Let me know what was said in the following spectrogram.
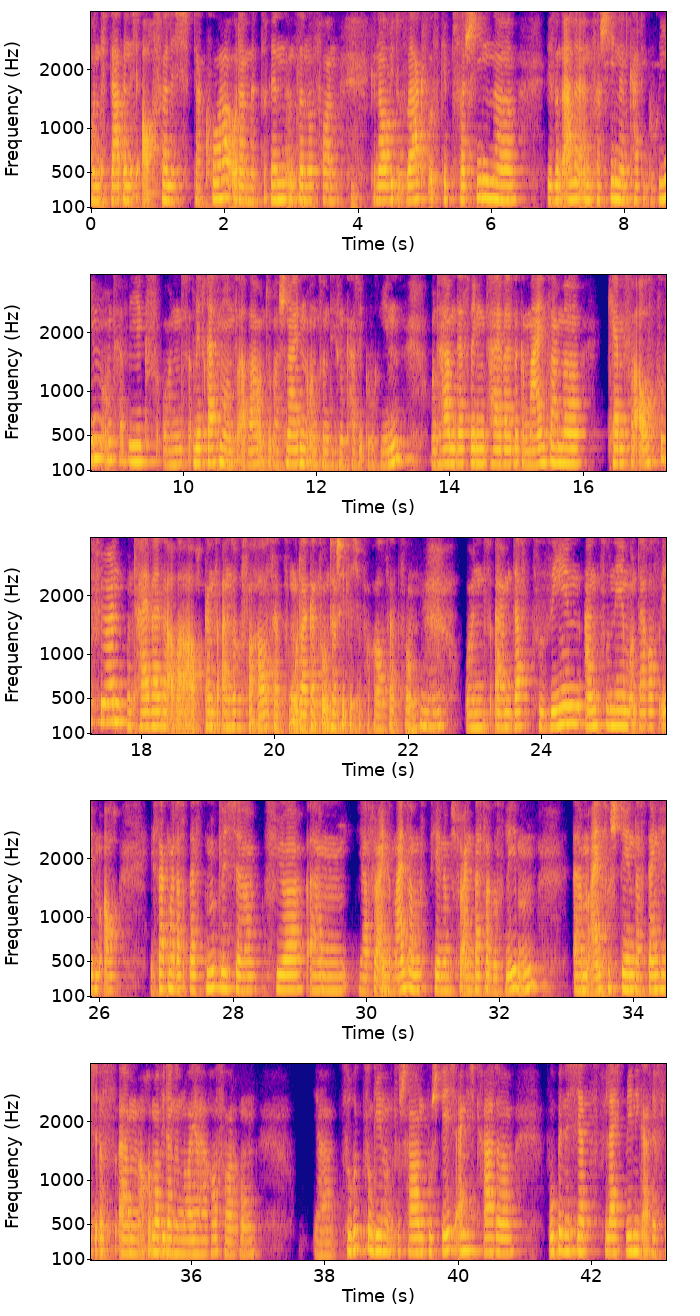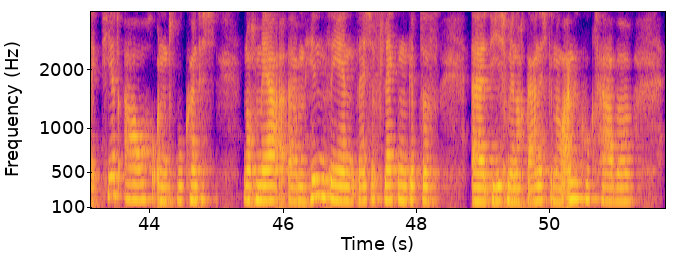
Und da bin ich auch völlig d'accord oder mit drin im Sinne von, genau wie du sagst, es gibt verschiedene, wir sind alle in verschiedenen Kategorien unterwegs und wir treffen uns aber und überschneiden uns in diesen Kategorien und haben deswegen teilweise gemeinsame Kämpfe auszuführen und teilweise aber auch ganz andere Voraussetzungen oder ganz unterschiedliche Voraussetzungen. Mhm. Und ähm, das zu sehen, anzunehmen und daraus eben auch ich sag mal, das Bestmögliche für, ähm, ja, für ein gemeinsames Ziel, nämlich für ein besseres Leben ähm, einzustehen, das denke ich, ist ähm, auch immer wieder eine neue Herausforderung. Ja, zurückzugehen und zu schauen, wo stehe ich eigentlich gerade, wo bin ich jetzt vielleicht weniger reflektiert auch und wo könnte ich noch mehr ähm, hinsehen, welche Flecken gibt es, äh, die ich mir noch gar nicht genau angeguckt habe.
